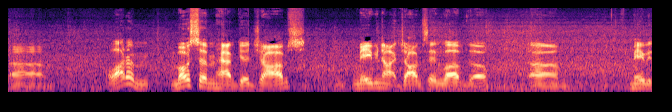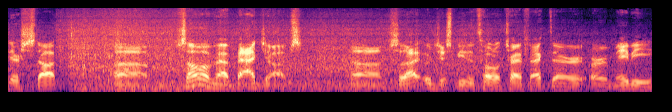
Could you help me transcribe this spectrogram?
Um, a lot of them, most of them have good jobs, maybe not jobs they love though. Um, maybe they're stuck. Um, some of them have bad jobs. Um, so that would just be the total trifecta, or, or maybe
